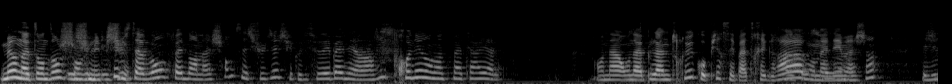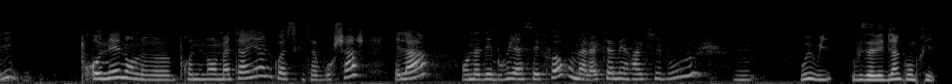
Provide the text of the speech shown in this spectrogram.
Mais en attendant, je change mes piles. juste avant, en fait, dans la chambre, c'est ce que je disais, je fais que si vous n'avez pas d'énergie, prenez dans notre matériel. On a, on a plein de trucs, au pire, c'est pas très grave, on a des machins. Et j'ai dit, prenez dans, le, prenez dans le matériel, quoi, parce que ça vous recharge. Et là, on a des bruits assez forts, on a la caméra qui bouge. Oui, oui, vous avez bien compris.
